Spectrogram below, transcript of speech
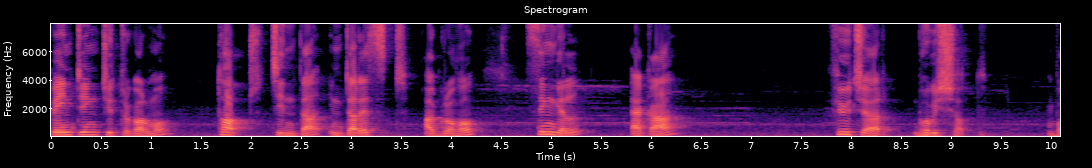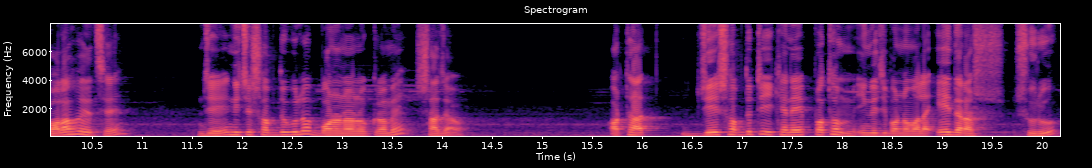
পেইন্টিং, চিত্রকর্ম থট চিন্তা, ইন্টারেস্ট, আগ্রহ, সিঙ্গেল, একা, ফিউচার, ভবিষ্যৎ। বলা হয়েছে যে, নিচের শব্দগুলো বর্ণনানুক্রমে সাজাও। অর্থাৎ, যে শব্দটি এখানে প্রথম ইংরেজি বর্ণমালা এ দ্বারা শুরু,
